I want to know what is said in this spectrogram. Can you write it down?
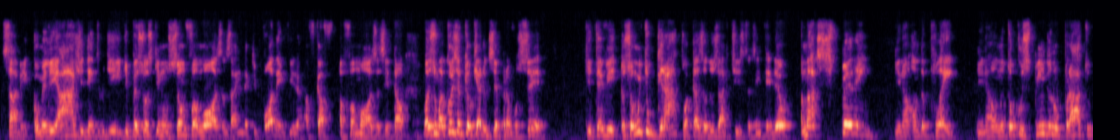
sabe, como ele age dentro de, de pessoas que não são famosas ainda, que podem vir a ficar famosas e tal. Mas uma coisa que eu quero dizer para você que teve. Eu sou muito grato à Casa dos Artistas, entendeu? I'm not spitting, you know, on the plate, you know? Não estou cuspindo no prato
